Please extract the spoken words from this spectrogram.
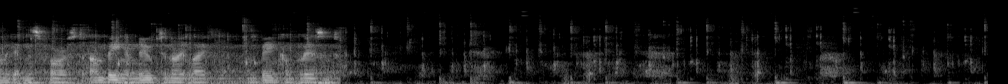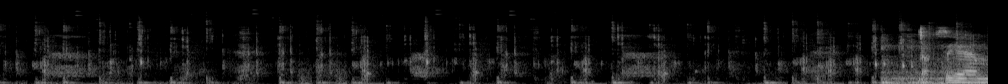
the I want to get in this forest. I'm being a noob tonight, like, I'm being complacent. That's the, um,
